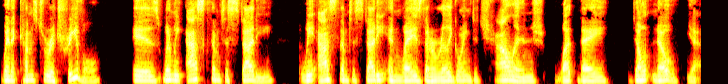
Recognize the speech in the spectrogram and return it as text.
when it comes to retrieval is when we ask them to study, we ask them to study in ways that are really going to challenge what they don't know yet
